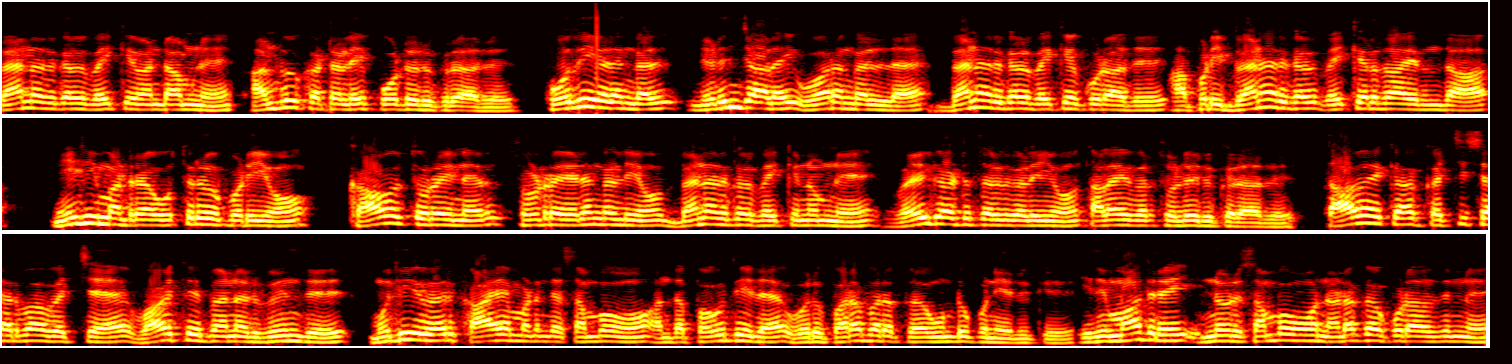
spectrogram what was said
பேனர்கள் வைக்க வேண்டாம்னு அன்பு கட்டளை போட்டிருக்கிறாரு. பொது இடங்கள் நெடுஞ்சாலை ஓரங்கள்ல பேனர்கள் வைக்க கூடாது அப்படி பேனர்கள் வைக்கிறதா இருந்தா நீதிமன்ற உத்தரவுப்படியும் காவல்துறையினர் சொல்ற இடங்களையும் பேனர்கள் வைக்கணும்னு வழிகாட்டுதல்களையும் தலைவர் சொல்லியிருக்கிறாரு. தாவேக்கா கட்சி சார்பா வச்ச வாழ்த்து பேனர் விழுந்து முதியவர் காயமடைந்த சம்பவம் அந்த பகுதியில ஒரு பரபரப்பை உண்டு பண்ணியிருக்கு. இது மாதிரி இன்னொரு சம்பவம் நடக்க கூடாதுன்னு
